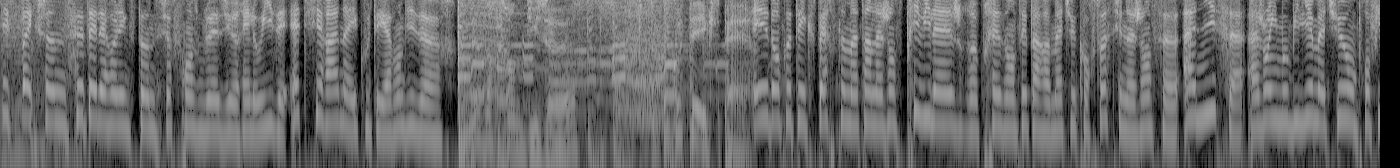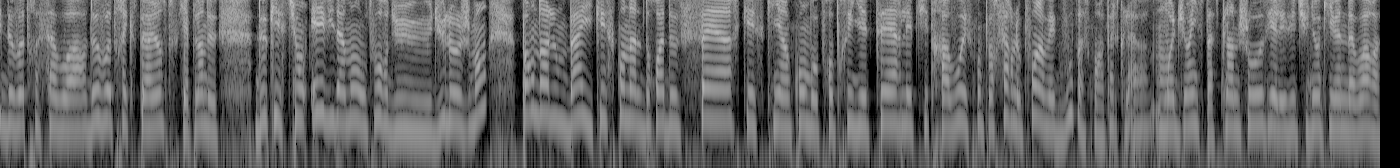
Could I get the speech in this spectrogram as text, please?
Satisfaction, c'était les Rolling Stones sur France Bleu Azur. Héloïse et Ed Sheeran à écouter avant 10h. 9h30, 10h. Côté expert. Et dans Côté Expert ce matin, l'agence Privilège, représentée par Mathieu Courtois, c'est une agence euh, à Nice. Agent immobilier, Mathieu, on profite de votre savoir, de votre expérience, parce qu'il y a plein de, de questions évidemment autour du, du logement. Pendant le bail, qu'est-ce qu'on a le droit de faire? Qu'est-ce qui incombe aux propriétaires? Les petits travaux Est-ce qu'on peut refaire le point avec vous? Parce qu'on rappelle que là, au mois de juin, il se passe plein de choses. Il y a les étudiants qui viennent d'avoir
